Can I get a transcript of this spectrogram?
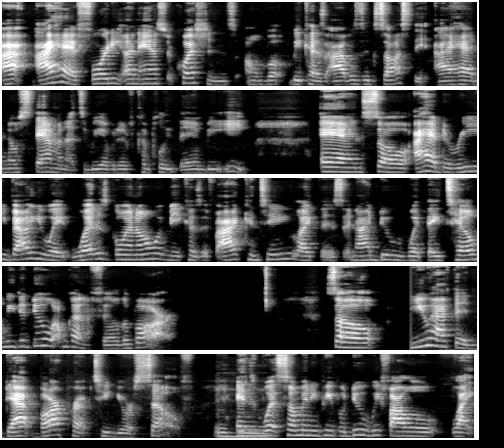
I, I had 40 unanswered questions on book because I was exhausted. I had no stamina to be able to complete the MBE. And so I had to reevaluate what is going on with me because if I continue like this and I do what they tell me to do, I'm going to fail the bar. So you have to adapt bar prep to yourself. Mm-hmm. And what so many people do, we follow like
